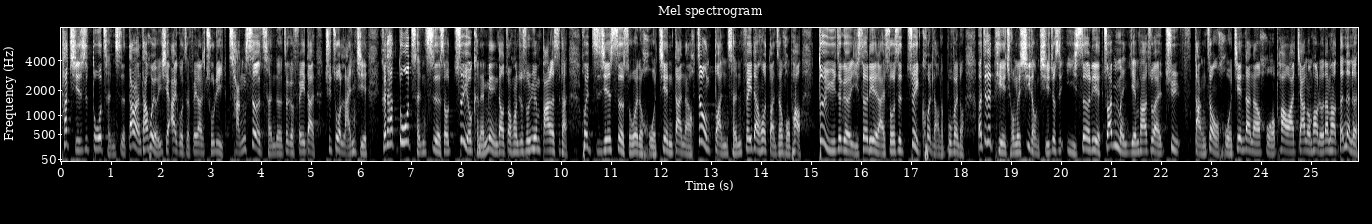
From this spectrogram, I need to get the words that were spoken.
它其实是多层次的。当然，它会有一些爱国者飞弹处理长射程的这个飞弹去做拦截，可它多层次的时候，最有可能面临到状况就是说，因为巴勒斯坦会直接射所谓的火箭弹啊，这种短程飞弹或短程火炮，对于这个以色列来说是。最困扰的部分哦，而这个铁穹的系统其实就是以色列专门研发出来去挡这种火箭弹啊、火炮啊、加农炮、榴弹炮等等的。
